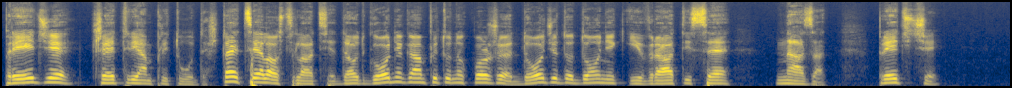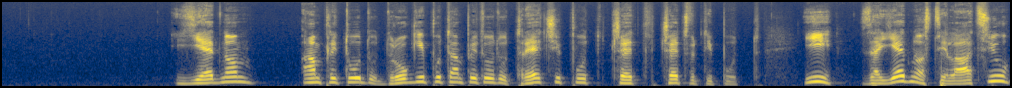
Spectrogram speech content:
pređe četiri amplitude. Šta je cela oscilacija? Da od gornjeg amplitudnog položaja dođe do donjeg i vrati se nazad. Preći će jednom amplitudu, drugi put amplitudu, treći put, čet, četvrti put. I za jednu oscilaciju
